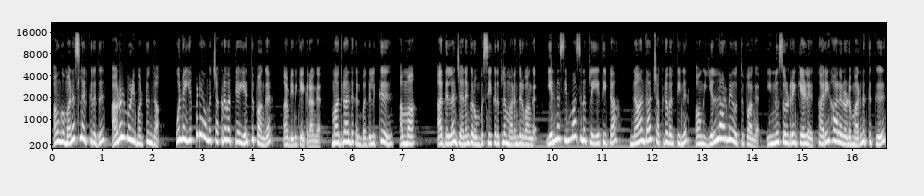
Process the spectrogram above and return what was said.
அவங்க மனசுல இருக்கிறது அருள்மொழி மட்டும்தான். உன்னை எப்படி அவங்க சக்கரவர்த்தியா ஏத்துப்பாங்க? அப்படின்னு கேக்குறாங்க. மதுராந்தகன் பதிலுக்கு அம்மா அதெல்லாம் ஜனங்க ரொம்ப சீக்கிரத்துல மறந்துடுவாங்க என்ன சிம்மாசனத்துல ஏத்திட்டா? நான் தான் சக்கரவர்த்தின்னு அவங்க எல்லாருமே ஒத்துப்பாங்க. இன்னும் சொல்றேன் கேளு கரிகாலனோட மரணத்துக்கு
